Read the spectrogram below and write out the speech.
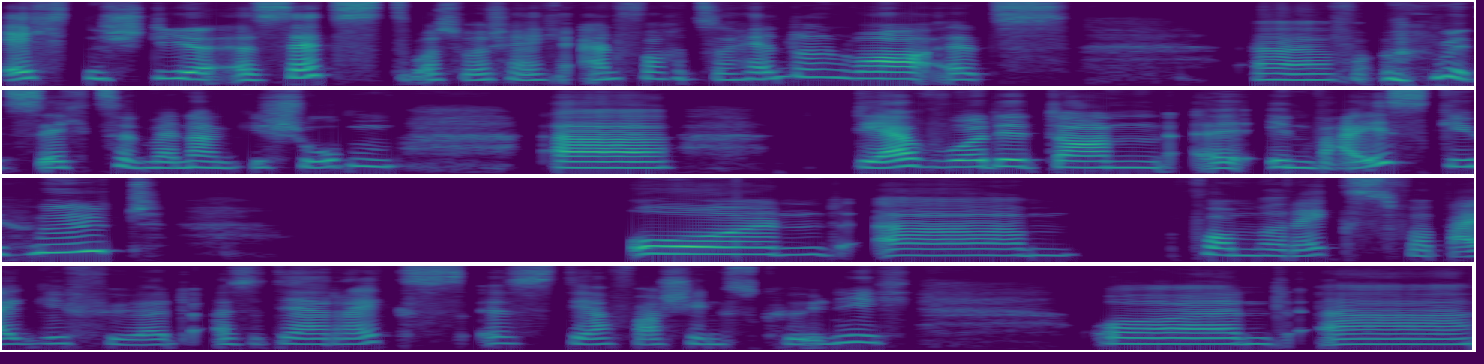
echten Stier ersetzt, was wahrscheinlich einfacher zu händeln war als, äh, mit 16 Männern geschoben. Äh, der wurde dann, äh, in weiß gehüllt und, ähm, vom Rex vorbeigeführt. Also, der Rex ist der Faschingskönig und, äh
